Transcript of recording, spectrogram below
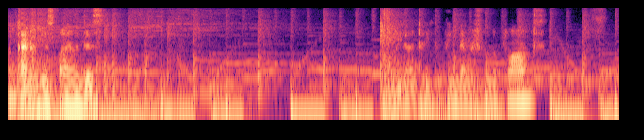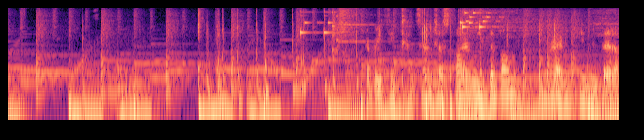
I'm kind of just fine with this. Plant. Everything turns out just fine with the bomb. Alright, even better.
